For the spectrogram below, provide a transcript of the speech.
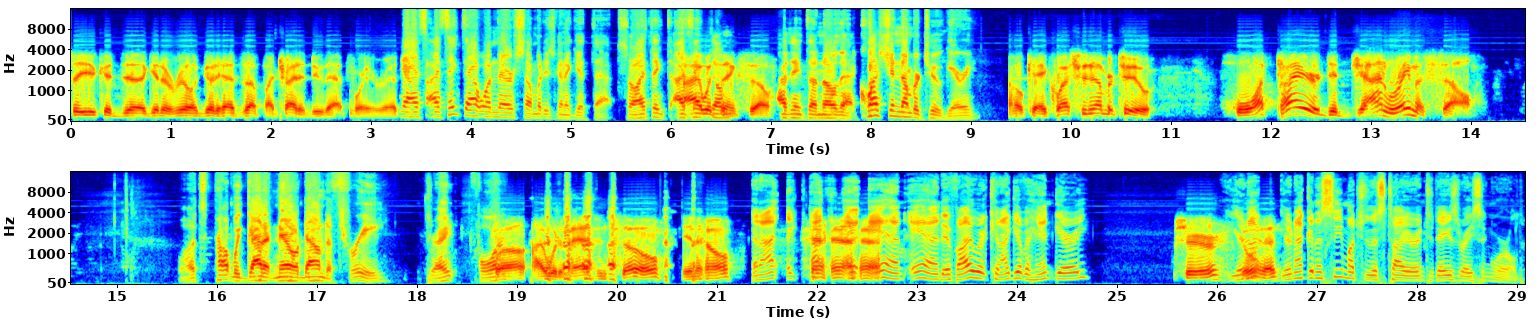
so you could uh, get a real good heads up. I try to do that for you, Rich. Yeah, I, th- I think that one there, somebody's going to get that. So I think I, think I would think so. I think they'll know that. Question number two, Gary. Okay, question number two. What tire did John Ramus sell? Well, it's probably got it narrowed down to three, right? Four. Well, I would imagine so. You know, And I, I- I- and and if I were, can I give a hint, Gary? sure. You're Go not ahead. you're not going to see much of this tire in today's racing world.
